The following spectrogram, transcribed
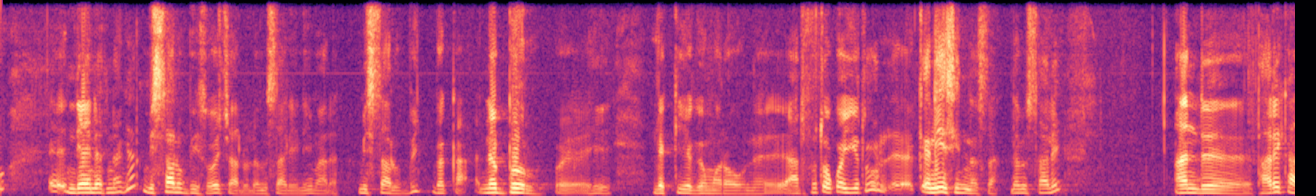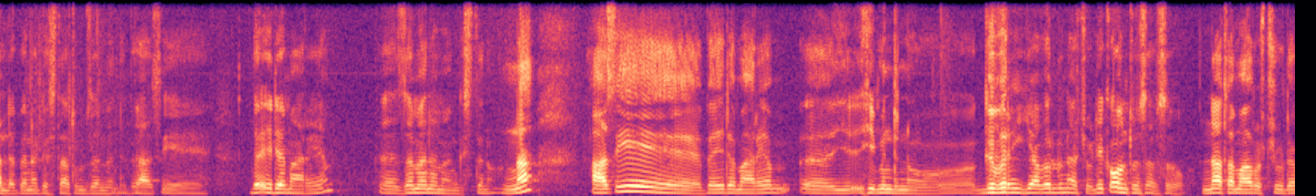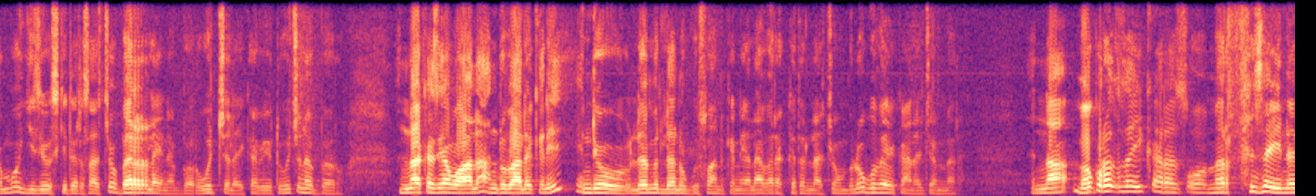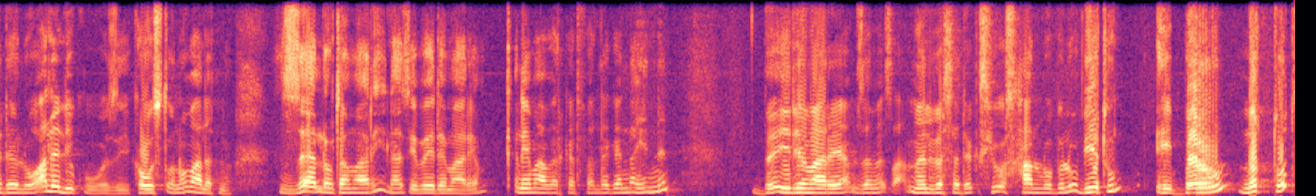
እንዲህ አይነት ነገር የሚሳሉብኝ ሰዎች አሉ። ለምሳሌ እኔ ማለት ነው የሚሳሉብኝ በቃ ነበሩ። ይሄ ልክ የገሞራውን አድፍጦ ቆይቶ ቅኔ ሲነሳ ለምሳሌ አንድ ታሪክ አለ። በነገስታቱም ዘመን በአጼ በእደ ማርያም ዘመነ መንግስት ነው እና አጼ በእደ ማርያም ይህ ምንድን ነው ግብር እያበሉ ናቸው ሊቃውንቱን ሰብስበው እና ተማሪዎቹ ደግሞ ጊዜው እስኪደርሳቸው በር ላይ ነበሩ፣ ውጭ ላይ ከቤቱ ውጭ ነበሩ እና ከዚያ በኋላ አንዱ ባለ ቅኔ እንዲው ለምን ለንጉሷን ቅኔ ያላበረከትላቸውም ብሎ ጉባኤ ቃና ጀመረ እና መቁረጥ ዘይ ቀረጾ መርፍ ዘይ ነደሎ አለ ሊቁ እዚህ ከውስጡ ነው ማለት ነው። እዛ ያለው ተማሪ ለአጼ በእደ ማርያም ቅኔ ማበርከት ፈለገና ይህንን በእደ ማርያም ዘመጻ መልበሰ ደቅሲዮስ ሀሎ ብሎ ቤቱን በሩን መቶት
